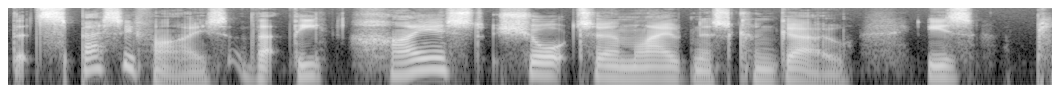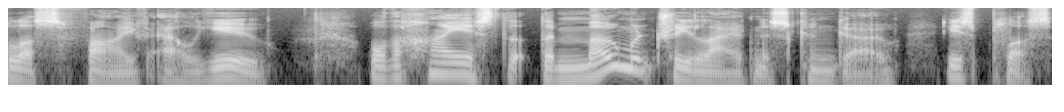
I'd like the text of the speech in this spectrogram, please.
that specifies that the highest short term loudness can go is plus 5 LU, or the highest that the momentary loudness can go is plus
